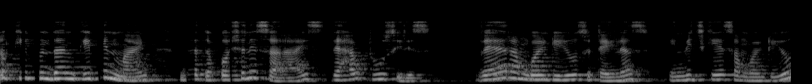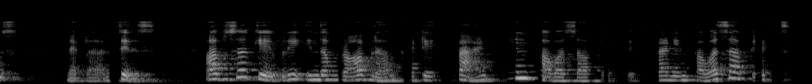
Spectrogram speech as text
Now keep then keep in mind that the question is arise they have two series where I'm going to use Taylor's in which case I'm going to use Maclaurin series. Observe carefully in the problem at expand in powers of x. Expand in powers of x.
